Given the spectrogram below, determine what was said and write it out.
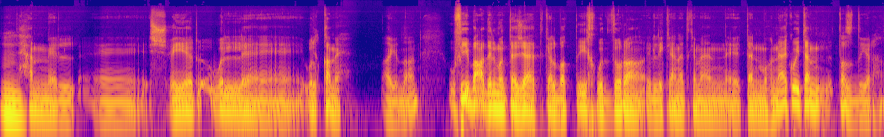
م. تحمل آه، الشعير والقمح أيضا. وفي بعض المنتجات كالبطيخ والذرة اللي كانت كمان تنمو هناك ويتم تصديرها.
